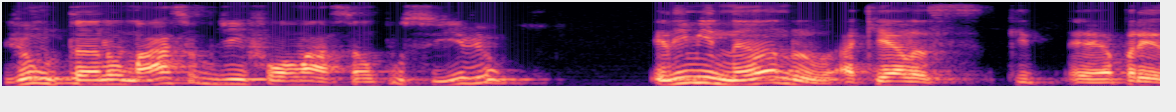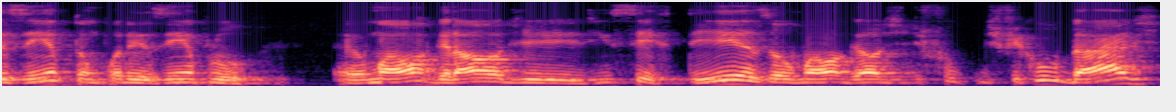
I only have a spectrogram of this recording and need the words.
juntando o máximo de informação possível, eliminando aquelas que é, apresentam, por exemplo, é, o maior grau de, de incerteza ou maior grau de dificuldade.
